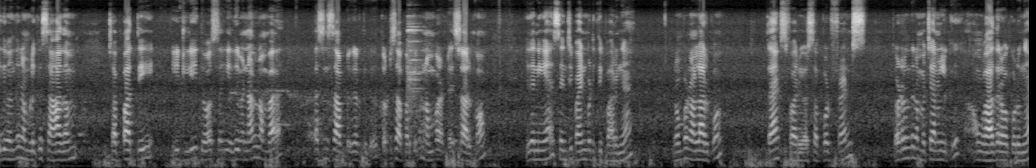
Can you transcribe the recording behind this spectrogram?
இது வந்து நம்மளுக்கு சாதம் சப்பாத்தி இட்லி தோசை எது வேணாலும் நம்ம ரசம் சாப்பிட்டுக்கிறதுக்கு தொட்டு சாப்பிட்றதுக்கு ரொம்ப டேஸ்ட்டாக இருக்கும். இதை நீங்கள் செஞ்சு பயன்படுத்தி பாருங்கள் ரொம்ப நல்லாயிருக்கும் thanks for your support friends தொடர்ந்து நம்ம சேனலுக்கு அவங்க ஆதரவை கொடுங்க.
